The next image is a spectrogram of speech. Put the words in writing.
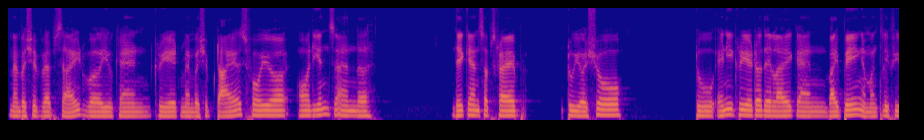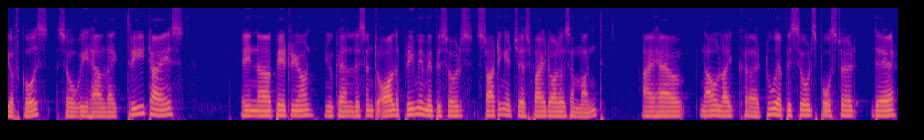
membership website where you can create membership tiers for your audience and uh, they can subscribe to your show to any creator they like and by paying a monthly fee of course so we have like three tiers in uh, Patreon. You can listen to all the premium episodes starting at just $5 a month. I have now like uh, two episodes posted there,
